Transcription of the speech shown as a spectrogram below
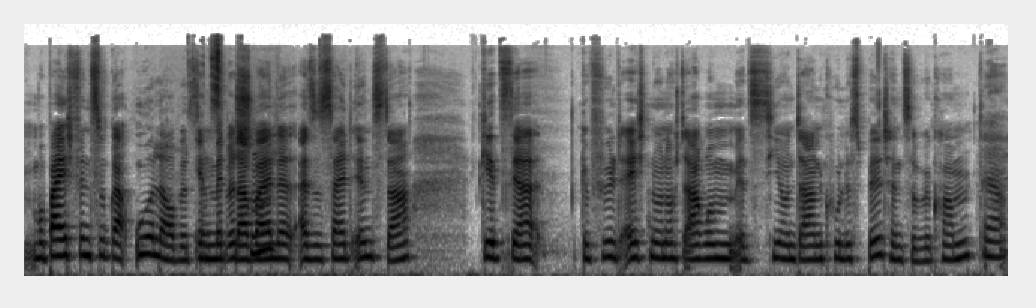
wobei ich finde sogar Urlaube sind Inzwischen? mittlerweile, also seit Insta geht es ja gefühlt echt nur noch darum, jetzt hier und da ein cooles Bild hinzubekommen. Ja.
